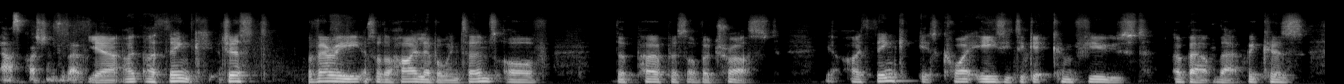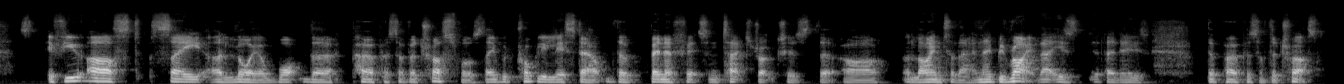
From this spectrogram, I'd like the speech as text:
ask questions about. Yeah, I, I think just a very sort of high level in terms of the purpose of a trust. Yeah, I think it's quite easy to get confused about that because if you asked, say, a lawyer what the purpose of a trust was, they would probably list out the benefits and tax structures that are aligned to that, and they'd be right. That is that is the purpose of the trust.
